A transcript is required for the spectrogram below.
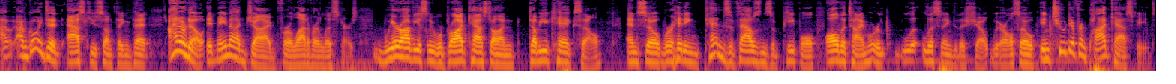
I'm going to ask you something that I don't know. It may not jibe for a lot of our listeners. We're obviously we're broadcast on WKXL, and so we're hitting tens of thousands of people all the time who are l- listening to this show. We're also in two different podcast feeds.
